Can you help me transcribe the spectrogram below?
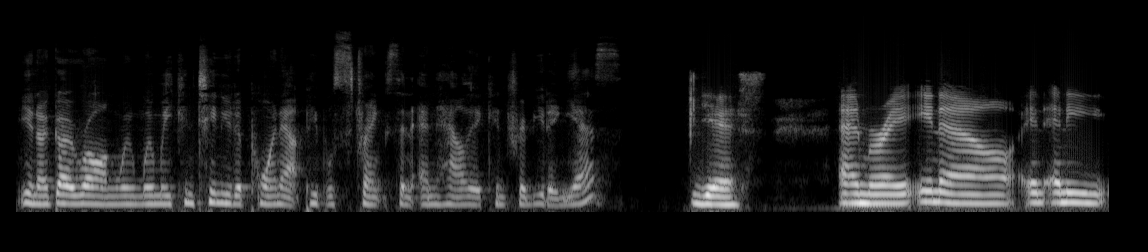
you know, go wrong when, when we continue to point out people's strengths and, and how they're contributing. Yes? Yes. Anne Marie, in our in any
